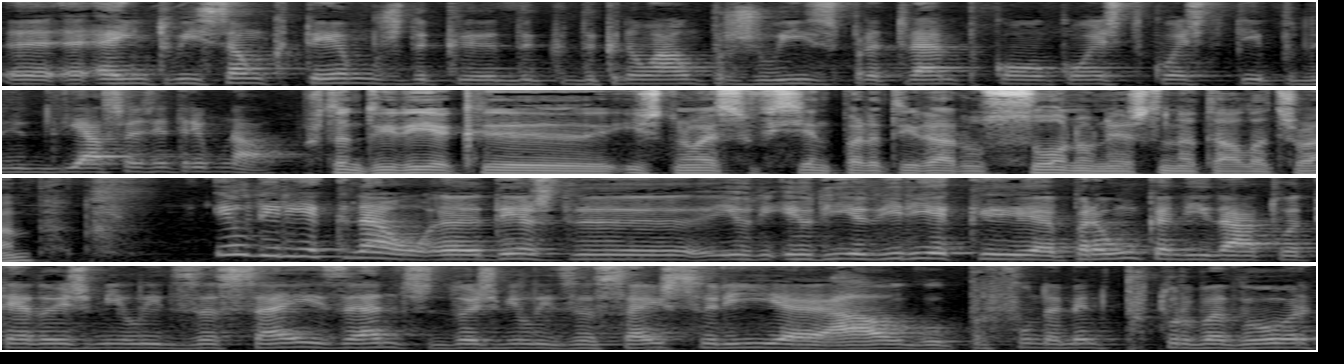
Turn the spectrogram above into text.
uh, a intuição que temos de que, de, de, que não há um prejuízo para Trump com, com, este, com este tipo de, de ações em tribunal. Portanto, diria que isto não é suficiente para tirar o sono neste Natal a Trump? Eu diria que não. Eh, desde, eu, eu, eu, diria que eh, para um candidato até 2016, antes de 2016, seria algo profundamente perturbador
